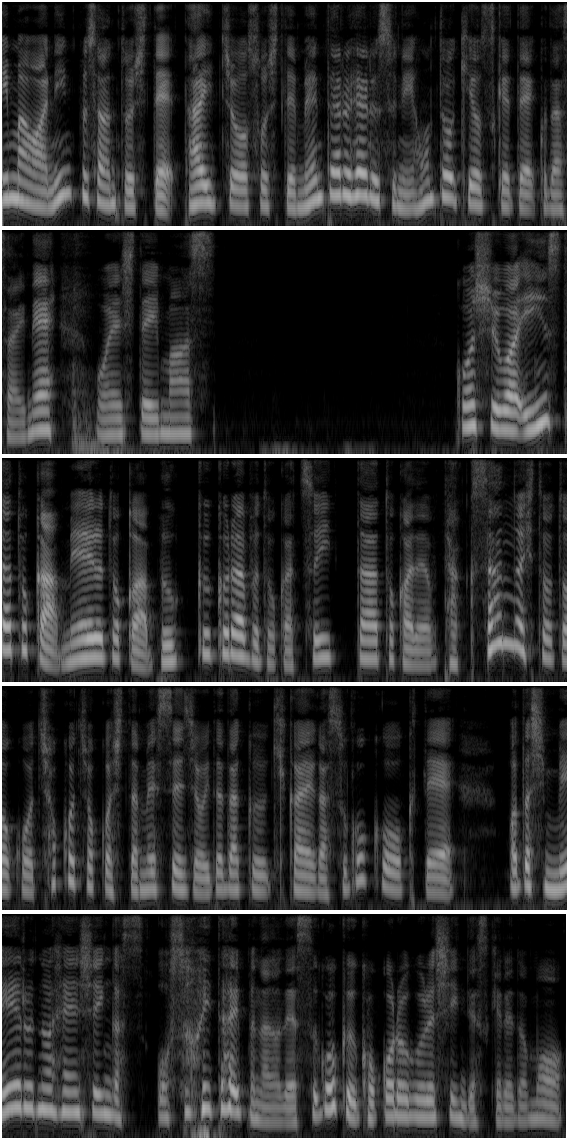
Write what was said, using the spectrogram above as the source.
今は妊婦さんとして体調、そしてメンタルヘルスに本当気をつけてくださいね。応援しています。今週はインスタとかメールとかブッククラブとかツイッターとかでたくさんの人とこうちょこちょこしたメッセージをいただく機会がすごく多くて、私メールの返信が遅いタイプなのですごく心苦しいんですけれども、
